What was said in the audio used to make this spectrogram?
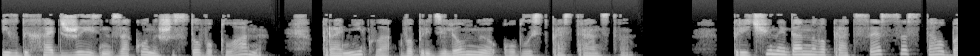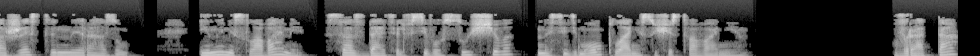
и вдыхать жизнь в законы шестого плана, проникла в определенную область пространства. Причиной данного процесса стал божественный разум. Иными словами, Создатель всего сущего на седьмом плане существования. Врата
